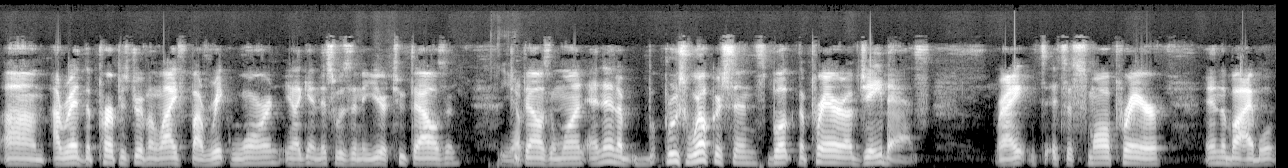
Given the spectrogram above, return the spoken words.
Um, I read The Purpose Driven Life by Rick Warren. You know, again, this was in the year 2000, yep. 2001. And then a, Bruce Wilkinson's book, The Prayer of Jabez, right? It's, it's a small prayer in the Bible.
